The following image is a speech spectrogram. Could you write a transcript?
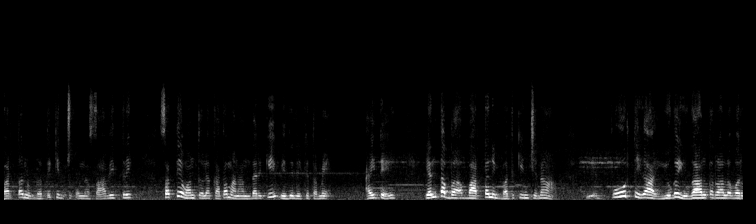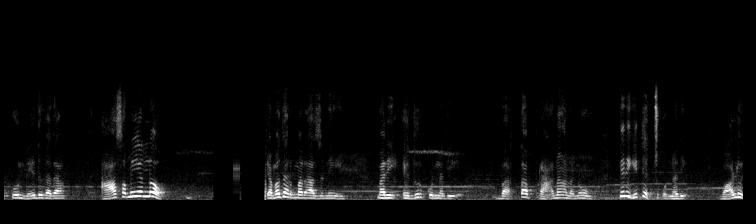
భర్తను బ్రతికించుకున్న సావిత్రి సత్యవంతుల కథ మనందరికీ విధిలిఖితమే. అయితే ఎంత భర్తని బతికించినా పూర్తిగా యుగ యుగాంతరాల వరకు లేదు కదా ఆ సమయంలో యమధర్మరాజుని మరి ఎదుర్కొన్నది భర్త ప్రాణాలను తిరిగి తెచ్చుకున్నది. వాళ్ళు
